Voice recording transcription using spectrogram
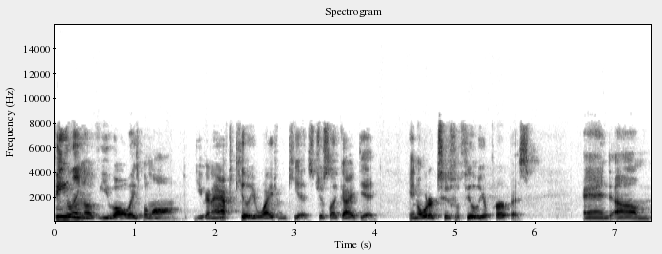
feeling of you've always belonged. You're going to have to kill your wife and kids, just like I did, in order to fulfill your purpose. And um,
